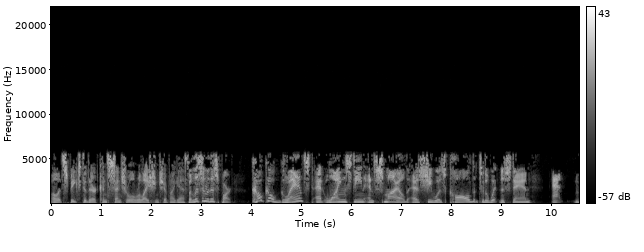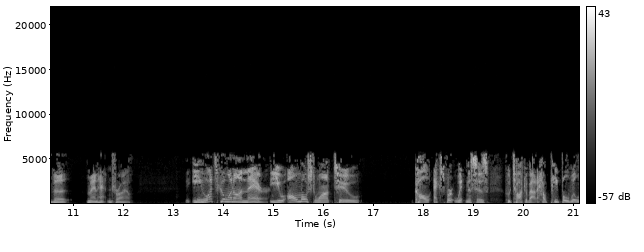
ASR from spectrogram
Well, it speaks to their consensual relationship, I guess. But listen to this part. Coco glanced at Weinstein and smiled as she was called to the witness stand at the Manhattan trial. You- What's going on there? You almost want to call expert witnesses who talk about how people will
